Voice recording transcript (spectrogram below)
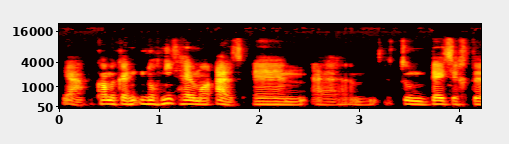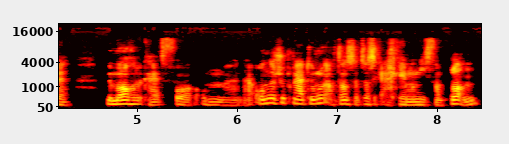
ja, kwam ik er nog niet helemaal uit. En ehm, toen deed zich de, de mogelijkheid voor om daar onderzoek naar te doen. Althans, dat was ik eigenlijk helemaal niet van plan.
